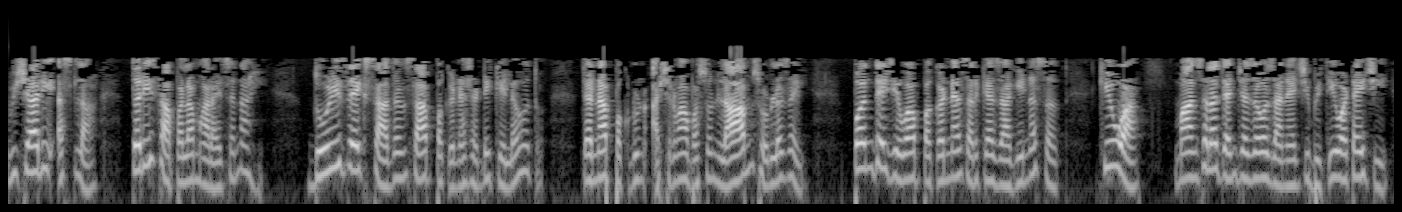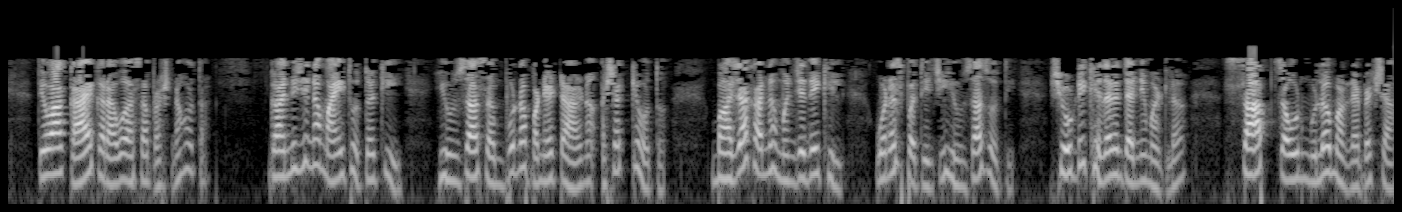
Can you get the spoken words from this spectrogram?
विषारी असला तरी सापाला मारायचं नाही. दोळीचं एक साधन साप पकडण्यासाठी केलं होतं. त्यांना पकडून आश्रमापासून लांब सोडलं जाई. पण ते जेव्हा पकडण्यासारख्या जागी नसत किंवा माणसाला त्यांच्याजवळ जाण्याची भीती वाटायची तेव्हा काय करावं असा प्रश्न होता. गांधीजींना माहीत होतं की हिंसा संपूर्णपणे टाळणं अशक्य होतं. भाज्या खाणं म्हणजे देखील वनस्पतीची हिंसाच होती. शेवटी खेदाने त्यांनी म्हटलं साप चावून मुलं मरण्यापेक्षा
